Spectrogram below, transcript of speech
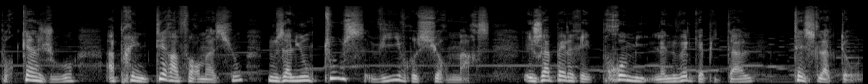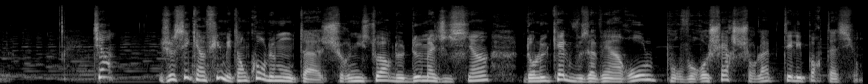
pour qu'un jour, après une terraformation, nous allions tous vivre sur Mars. Et j'appellerai promis la nouvelle capitale Tesla Town. Tiens, je sais qu'un film est en cours de montage sur une histoire de deux magiciens dans lequel vous avez un rôle pour vos recherches sur la téléportation.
